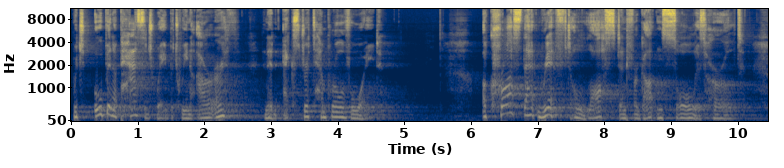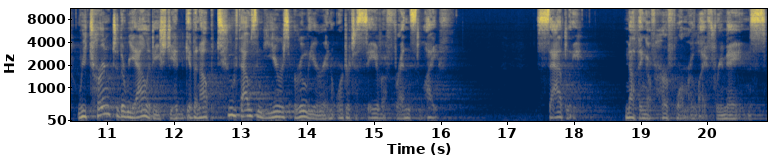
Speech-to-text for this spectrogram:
which open a passageway between our Earth and an extra temporal void. Across that rift, a lost and forgotten soul is hurled, returned to the reality she had given up 2,000 years earlier in order to save a friend's life. Sadly, nothing of her former life remains.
